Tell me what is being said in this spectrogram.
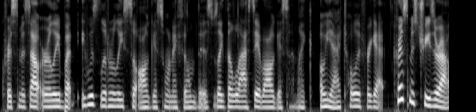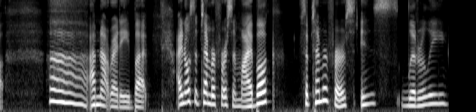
Christmas out early, but it was literally still August when I filmed this. It was like the last day of August, and I'm like, oh, Oh, yeah, I totally forget. Christmas trees are out. I'm not ready, but I know September 1st in my book, September 1st is literally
